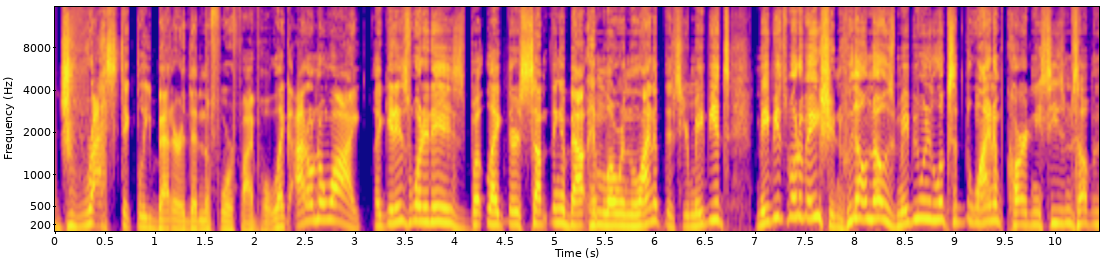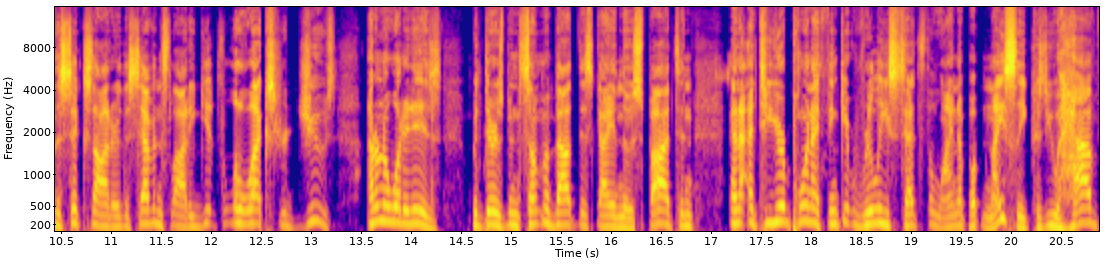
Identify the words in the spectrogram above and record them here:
drastically better than the four five hole. Like I don't know why. Like it is what it is, but like there's something about him lower in the lineup this year. Maybe it's maybe it's motivation. Who the hell knows? Maybe when he looks at the lineup card and he sees himself in the six slot or the seven slot, he gets a little extra juice. I don't know what it is, but there's been something about this guy in those spots. And and to your point, I think it really sets the lineup up nicely because you have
